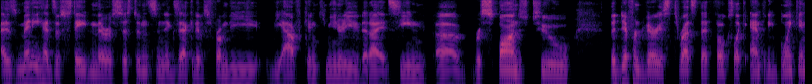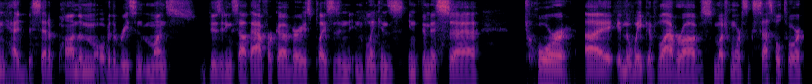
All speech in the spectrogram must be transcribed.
as many heads of state and their assistants and executives from the the African community that I had seen uh, respond to the different various threats that folks like Antony Blinken had beset upon them over the recent months, visiting South Africa, various places in, in Blinken's infamous uh, tour uh, in the wake of Lavrov's much more successful tour,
